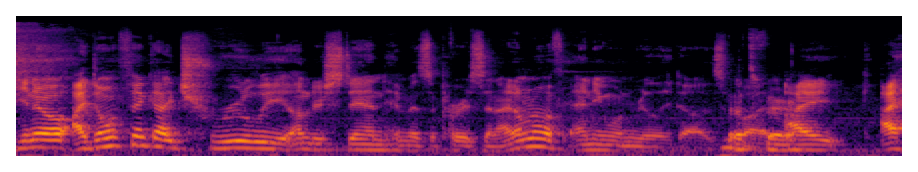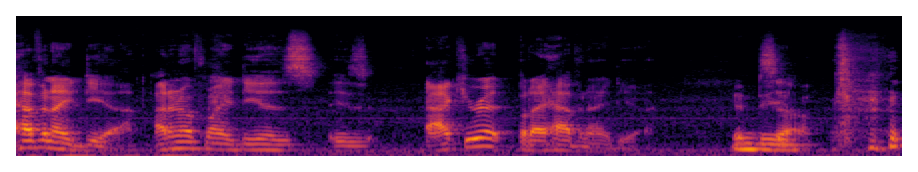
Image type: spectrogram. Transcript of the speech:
You know, I don't think I truly understand him as a person. I don't know if anyone really does, That's but fair. I I have an idea. I don't know if my idea is, is accurate, but I have an idea. Indeed. So,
